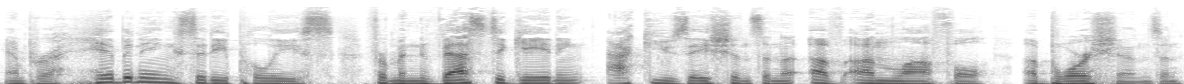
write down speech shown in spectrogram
and prohibiting city police from investigating accusations of unlawful abortions. And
